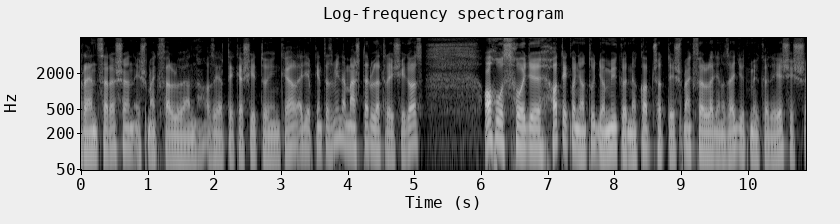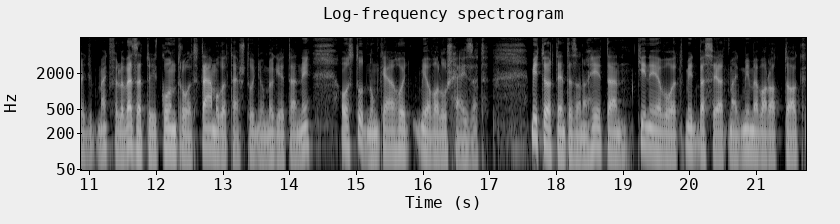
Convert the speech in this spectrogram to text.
rendszeresen és megfelelően az értékesítőinkkel. Egyébként ez minden más területre is igaz. Ahhoz, hogy hatékonyan tudjon működni a kapcsolat, és megfelelő legyen az együttműködés, és egy megfelelő vezetői kontrollt, támogatást tudjunk mögé tenni, ahhoz tudnunk kell, hogy mi a valós helyzet. Mi történt ezen a héten, kinél volt, mit beszélt meg, mi maradtak,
